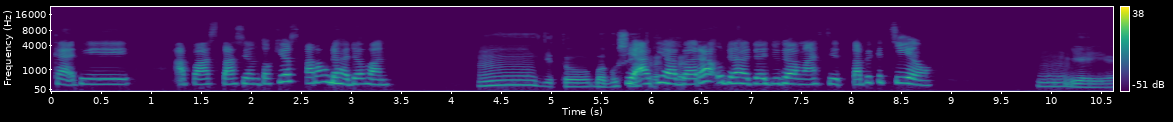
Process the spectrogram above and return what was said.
kayak di apa stasiun Tokyo sekarang udah ada Van Hmm, gitu. Bagus di sih. keren, keren. Akihabara udah ada juga masjid tapi kecil Hmm, iya, iya.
